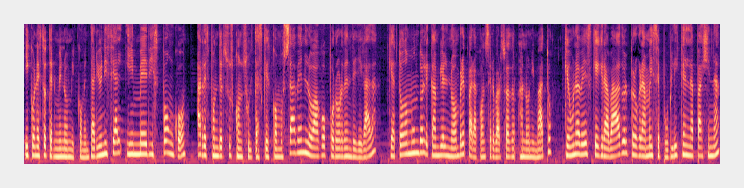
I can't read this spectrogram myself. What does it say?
Y con esto termino mi comentario inicial y me dispongo a responder sus consultas, que como saben lo hago por orden de llegada, que a todo mundo le cambio el nombre para conservar su anonimato. que una vez que he grabado el programa y se publica en la página,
